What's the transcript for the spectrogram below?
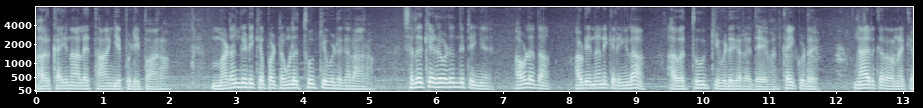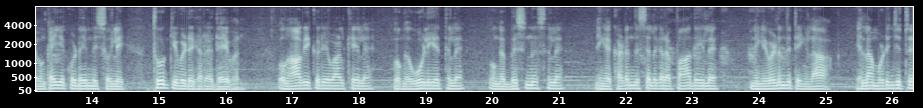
அவர் கைனாலே தாங்கி பிடிப்பாராம். மடங்கடிக்கப்பட்டவங்கள தூக்கி விடுகிறாராம். சிலர் கீழே விழுந்துட்டீங்க அவ்வளோதான் அப்படி நினைக்கிறீங்களா? அவர் தூக்கி விடுகிற தேவன். கை கொடு. நான் இருக்கிறவனுக்கு உன் கையை கொடுன்னு சொல்லி தூக்கி விடுகிற தேவன். உங்கள் ஆவிக்குரிய வாழ்க்கையில் உங்கள் ஊழியத்தில் உங்கள் பிஸ்னஸில் நீங்கள் கடந்து செல்கிற பாதையில் நீங்கள் விழுந்துட்டீங்களா? எல்லாம் முடிஞ்சிட்டு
